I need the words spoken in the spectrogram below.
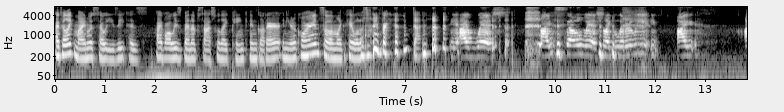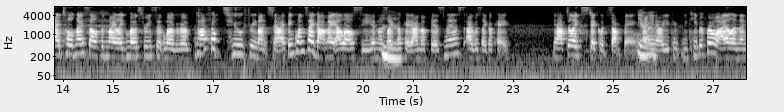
I feel like mine was so easy cuz I've always been obsessed with like pink and glitter and unicorns, so I'm like, okay, well that's my brand done. See, I wish. I so wish. Like literally I I told myself with my like most recent logo, I've had it for two, three months now. I think once I got my LLC and was mm-hmm. like, okay, I'm a business, I was like, okay, you have to like stick with something. Yeah. And you know, you can you keep it for a while and then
